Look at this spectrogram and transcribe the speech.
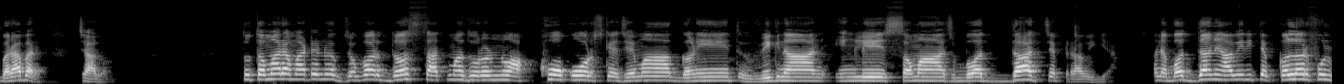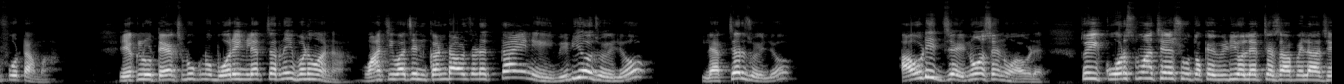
બરાબર? ચાલો. તો તમારા માટેનો એક જબરદસ્ત સાતમા ધોરણનો આખો કોર્સ કે જેમાં ગણિત, વિજ્ઞાન, ઇંગ્લિશ, સમાજ બધા જ ચેપ્ટર આવી ગયા. અને બધાને આવી રીતે કલરફુલ ફોટામાં. એકલું ટેક્સ્ટ બુકનું બોરિંગ લેક્ચર નહીં ભણવાના. વાંચી વાંચીને કંટાળો ચડે કાંઈ નહીં. વીડિયો જોઈ લો લેક્ચર જોઈ લો આવડી જ જાય, નો શેનું આવડે. તો એ કોર્સમાં છે શું? તો કે વીડિયો લેક્ચર્સ આપેલા છે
